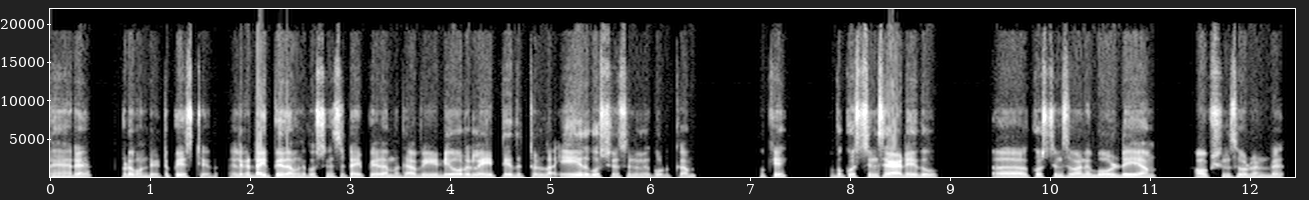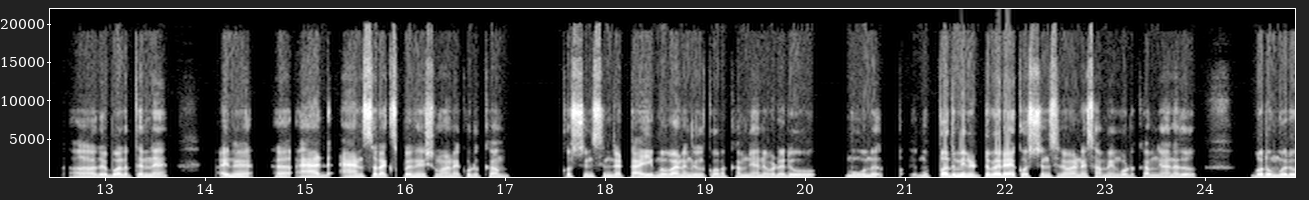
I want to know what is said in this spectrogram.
നേരെ ഇവിടെ കൊണ്ടുപോയിട്ട് പേസ്റ്റ് ചെയ്തു. അല്ലെങ്കിൽ ടൈപ്പ് ചെയ്താൽ മതി. ക്വസ്റ്റ്യൻസ് ടൈപ്പ് ചെയ്താൽ മതി. ആ വീഡിയോ റിലേറ്റ് ചെയ്തിട്ടുള്ള ഏത് ക്വസ്റ്റ്യൻസും നിങ്ങൾക്ക് കൊടുക്കാം. ഓക്കെ അപ്പോൾ ക്വസ്റ്റ്യൻസ് ആഡ് ചെയ്തു. ക്വസ്റ്റ്യൻസ് വേണമെങ്കിൽ ബോൾഡ് ചെയ്യാം. ഓപ്ഷൻസ് ഇവിടെ ഉണ്ട്. അതേപോലെ തന്നെ അതിന് ആഡ് ആൻസർ എക്സ്പ്ലനേഷൻ വേണമെങ്കിൽ കൊടുക്കാം. ക്വസ്റ്റ്യൻസിന്റെ ടൈം വേണമെങ്കിൽ കുറക്കാം. ഞാനിവിടെ ഒരു മൂന്ന് മുപ്പത് മിനിറ്റ് വരെ ക്വസ്റ്റ്യൻസിന് വേണമെങ്കിൽ സമയം കൊടുക്കാം. ഞാനത് വെറും ഒരു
